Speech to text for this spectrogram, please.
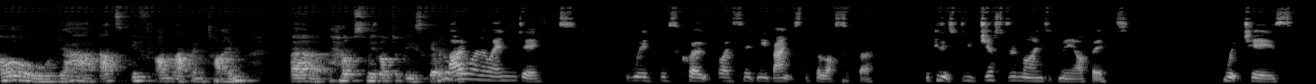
oh yeah, that's gift unwrapping time, uh, helps me not to be scared. I want to end it with this quote by Sydney Banks, the philosopher, because you just reminded me of it, which is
